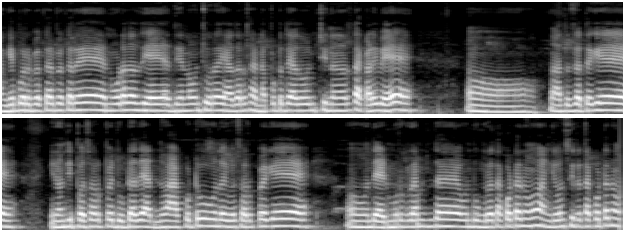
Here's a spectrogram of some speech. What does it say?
ಹಂಗೆ ಬರ್ಬೇಕಾದ್ರೆ ಬೇಕಾದ್ರೆ ನೋಡೋದು ಅದು ಅದೇನೋ ಒಂಚೂರು ಯಾವ್ದಾರು ಸಣ್ಣ ಪುಟ್ಟದ ಯಾವುದೋ ಒಂದು ಚಿನ್ನನಾರು ತಗೊಳ್ಳಿವೆ ಅದ್ರ ಜೊತೆಗೆ ಇನ್ನೊಂದು ಇಪ್ಪತ್ತು ಸಾವಿರ ರೂಪಾಯಿ ದುಡ್ಡು ಅದೇ ಅದನ್ನು ಹಾಕ್ಬಿಟ್ಟು ಒಂದು ಐವತ್ತು ಸಾವಿರ ರೂಪಾಯಿಗೆ ಒಂದು ಎರಡು ಮೂರು ಗ್ರಾಮ್ದ ಒಂದು ಉಂಗುರ ತಕೊಟ್ಟನು ಹಂಗೆ ಒಂದು ಸೀರೆ ತಕೊಟ್ಟನು.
